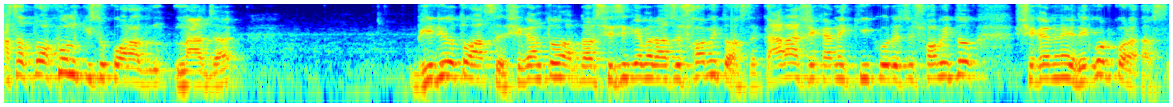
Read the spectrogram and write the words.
আচ্ছা তখন কিছু করা না যাক। ভিডিও তো আছে, সেখানে তো আপনার সিসি ক্যামেরা আছে, সবই তো আছে। কারা সেখানে কি করেছে, সবই তো সেখানে রেকর্ড করা আছে।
